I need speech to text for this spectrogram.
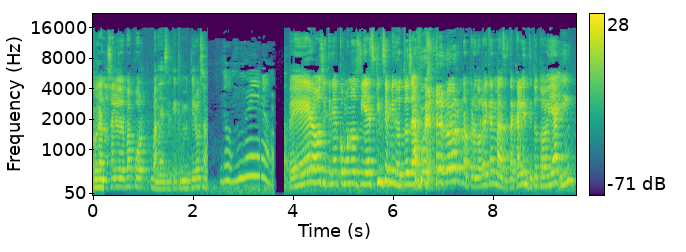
Oigan, no salió del vapor, van a decir que qué mentirosa. Pero sí tenía como unos 10, 15 minutos ya fuera del horno, pero no lo dejen más, está calientito todavía y...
